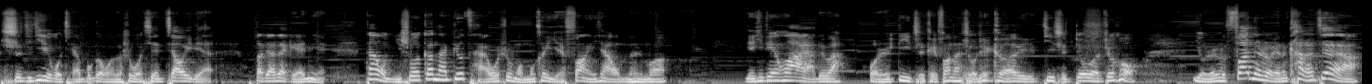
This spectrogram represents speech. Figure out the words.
实际我钱不够，我就说我先交一点，到家再给你。但你说刚才丢财物是我们可以也放一下我们的什么联系电话呀，对吧？或者是地址可以放在手机壳里，即使丢了之后，有人翻的时候也能看得见啊。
